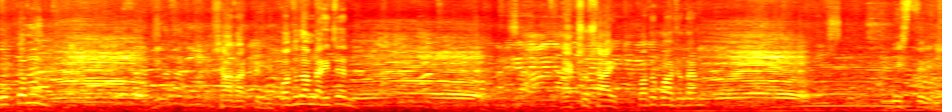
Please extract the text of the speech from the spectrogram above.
দুধ কেমন? সাত আট কেজি। কত দাম রাখিছেন? একশো ষাট। কত কত দাম? বিশ তিরিশ।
